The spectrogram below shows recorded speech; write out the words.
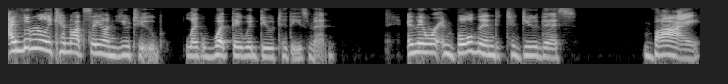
I literally cannot say on YouTube like what they would do to these men. And they were emboldened to do this by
